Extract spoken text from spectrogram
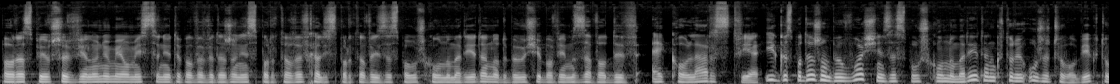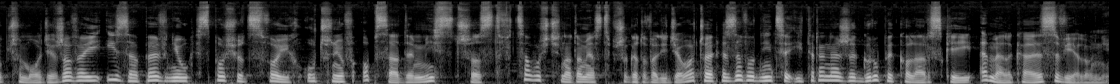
Po raz pierwszy w Wieluniu miało miejsce nietypowe wydarzenie sportowe. W hali sportowej zespołu szkół nr 1 odbyły się bowiem zawody w ekolarstwie. Ich gospodarzem był właśnie zespół szkół nr 1, który użyczył obiektu przy młodzieżowej i zapewnił spośród swoich uczniów obsadę mistrzostw. Całość natomiast przygotowali działacze, zawodnicy i trenerzy grupy kolarskiej MLKS Wieluń.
